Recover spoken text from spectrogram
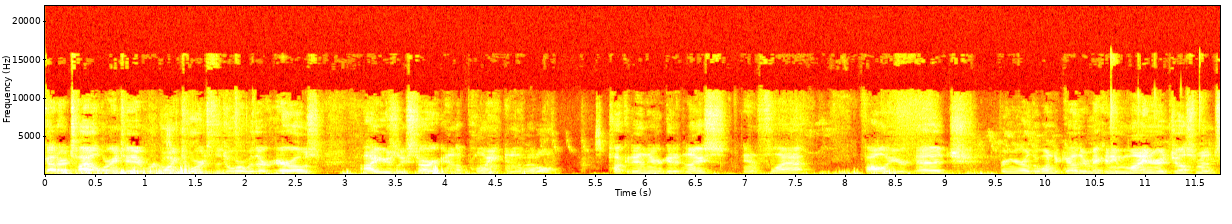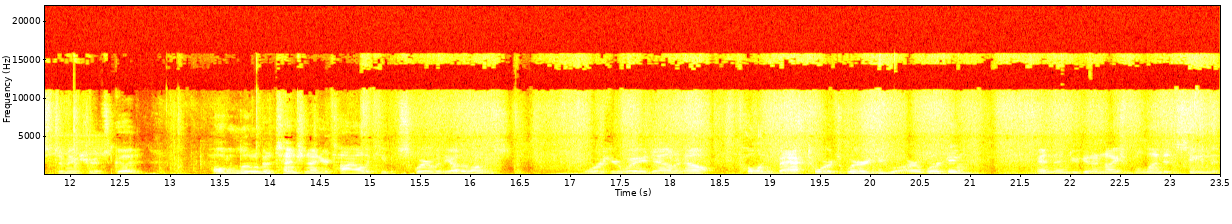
got our tile orientated. We're going towards the door with our arrows. I usually start in the point in the middle, tuck it in there, get it nice and flat, follow your edge, bring your other one together, make any minor adjustments to make sure it's good. Hold a little bit of tension on your tile to keep it square with the other ones. Work your way down and out, pulling back towards where you are working, and then you get a nice blended seam that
